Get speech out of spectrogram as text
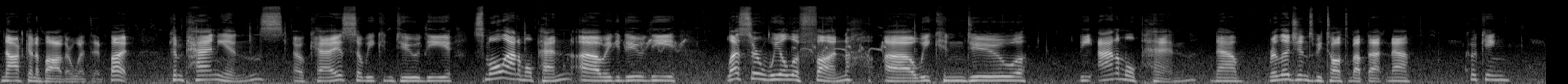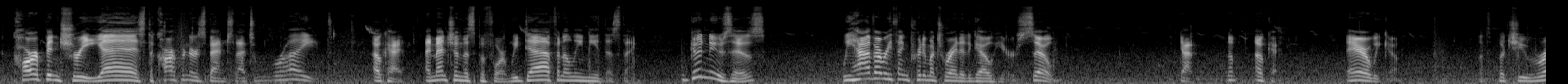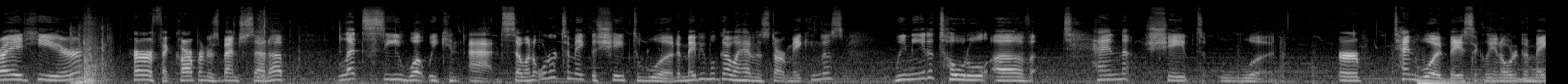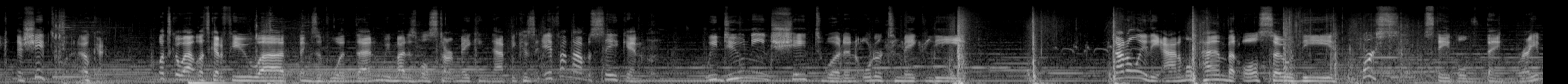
not going to bother with it. But companions, okay, so we can do the small animal pen. Uh, we can do the lesser wheel of fun. Uh, we can do the animal pen. Now, religions, we talked about that. Now, cooking, carpentry. Yes, the carpenter's bench. That's right. Okay, I mentioned this before. We definitely need this thing. Good news is, we have everything pretty much ready to go here. So, got nope, okay. There we go. Let's put you right here. Perfect. Carpenter's bench set up. Let's see what we can add. So in order to make the shaped wood, and maybe we'll go ahead and start making this, we need a total of 10 shaped wood. Or 10 wood, basically, in order to make a shaped wood. Okay. Let's go out. Let's get a few uh, things of wood then. We might as well start making that because if I'm not mistaken, we do need shaped wood in order to make the... Not only the animal pen, but also the horse stable thing, right?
